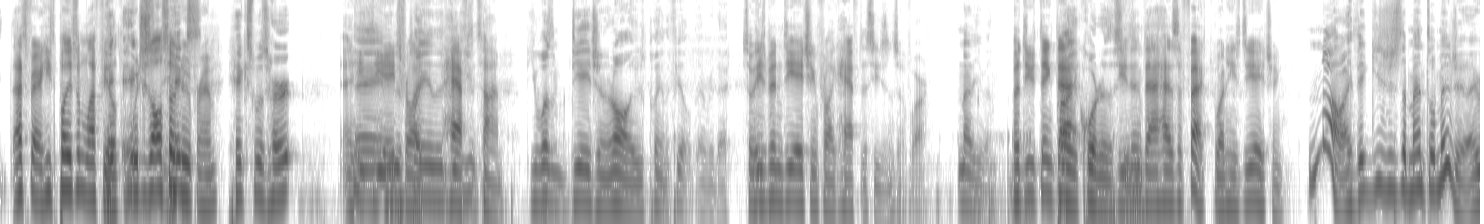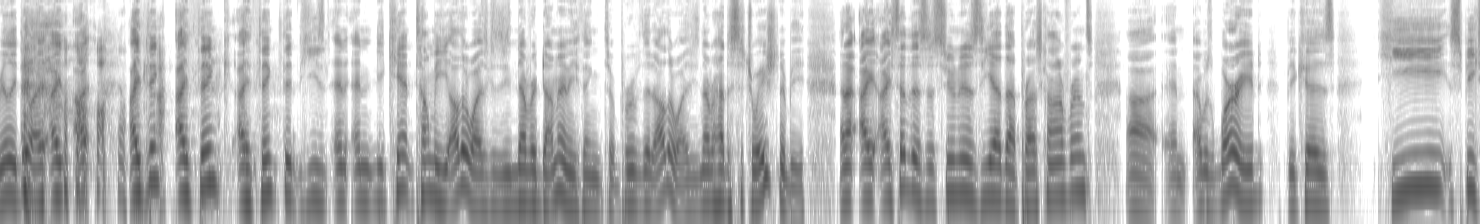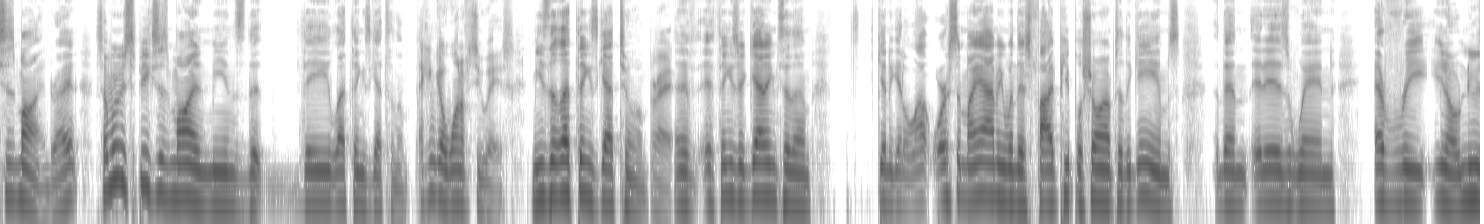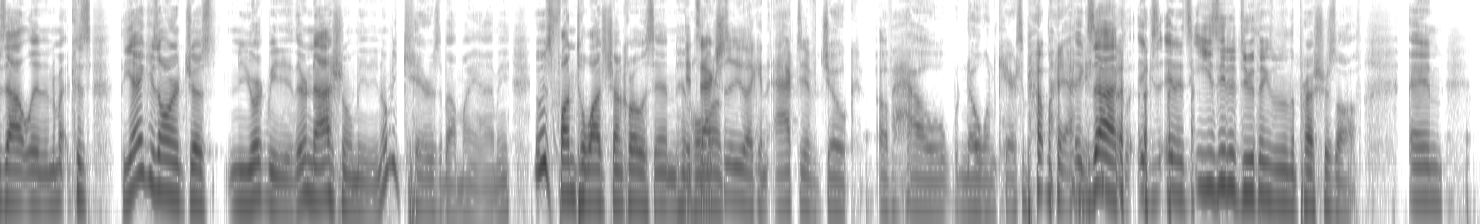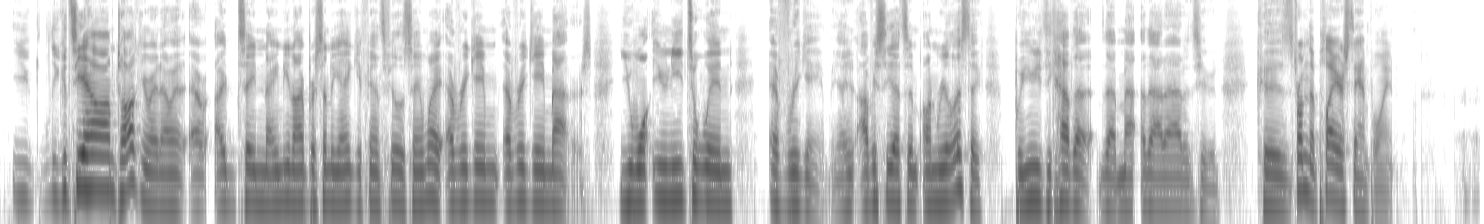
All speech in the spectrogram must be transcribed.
That's fair. He's played some left field, Hicks- which is also new for him. Hicks was hurt. And and he he DH for like playing half he- the time. He wasn't DHing at all. He was playing the field every day. So he's been DHing for like half the season so far. Not even. But do you think Probably that a quarter of the do you season. think that has effect when he's DHing? No, I think he's just a mental midget. I really do. I I, I, I think I think I think that he's and, and you can't tell me otherwise because he's never done anything to prove that otherwise. He's never had a situation to be. And I, I, I said this as soon as he had that press conference, uh, and I was worried because he speaks his mind. Right, someone who speaks his mind means that they let things get to them. That can go one of two ways. means they let things get to them. Right. And if, if things are getting to them, it's gonna get a lot worse in Miami when there's five people showing up to the games than it is when every you know news outlet and because the Yankees aren't just New York media; they're national media. Nobody cares about Miami. It was fun to watch Giancarlo Stanton hit It's home runs. actually like an active joke of how no one cares about Miami. exactly, Ex- and it's easy to do things when the pressure's off, and. You, you can see how I'm talking right now. I'd say 99% of Yankee fans feel the same way. Every game every game matters. You want you need to win every game. And Obviously that's unrealistic, but you need to have that that ma- that attitude cuz From the player standpoint,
